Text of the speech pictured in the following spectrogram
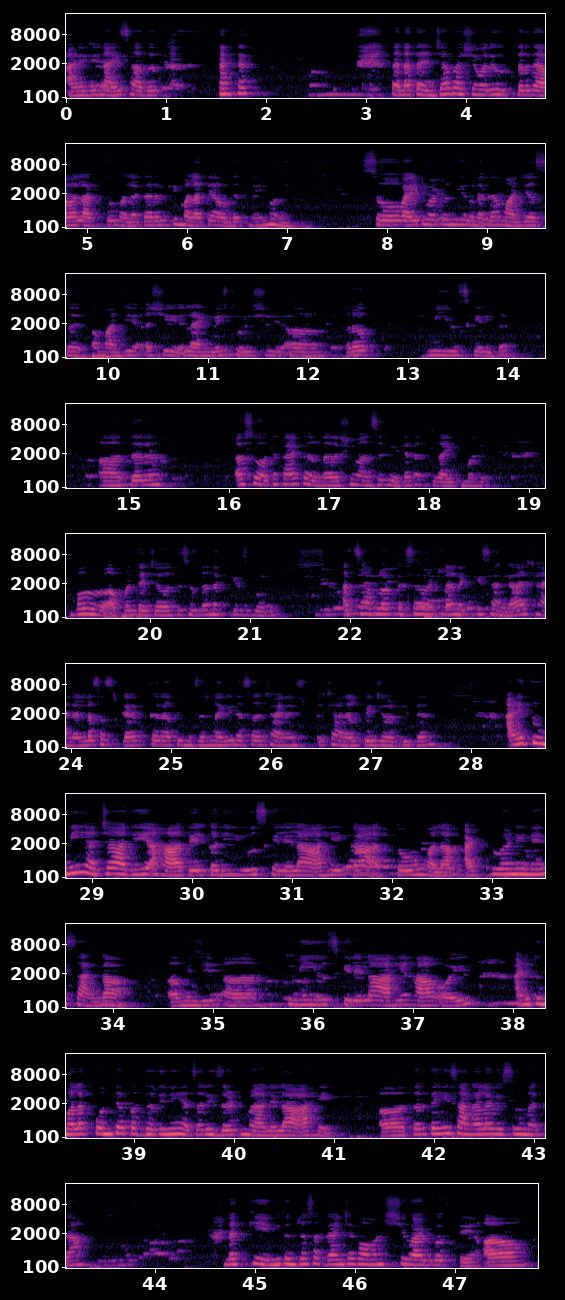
आणि जे नाही साधत त्यांना त्यांच्या भाषेमध्ये उत्तर द्यावा लागतो मला कारण की मला ते आवडत नाही म्हणून. सो वाईट वाटून घेऊ नका. माझी असं माझी अशी लँग्वेज थोडीशी रफ मी यूज केली तर. तर असो आता काय करणार? अशी माणसं भेटतात लाईफमध्ये बघू आपण त्याच्यावरती सुद्धा नक्कीच बोलू. आजचा ब्लॉग कसा वाटला नक्की सांगा. चॅनलला सबस्क्राईब करा. तुम्ही जर नवीन असाल चॅनल चॅनल पेजवरती तर. आणि तुम्ही ह्याच्या आधी हा तेल कधी यूज केलेला आहे का तो मला आठवणीने सांगा. म्हणजे तुम्ही यूज केलेला आहे हा ऑइल आणि तुम्हाला कोणत्या पद्धतीने ह्याचा रिझल्ट मिळालेला आहे. तर तेही सांगायला विसरू नका. नक्की मी तुमच्या सगळ्यांच्या कॉमेंट्सची वाट बघते.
